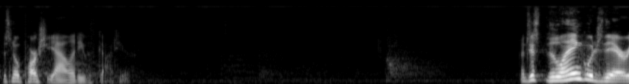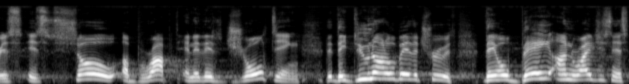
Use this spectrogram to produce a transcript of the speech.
There's no partiality with God here. Just the language there is, is so abrupt and it is jolting that they do not obey the truth. They obey unrighteousness.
